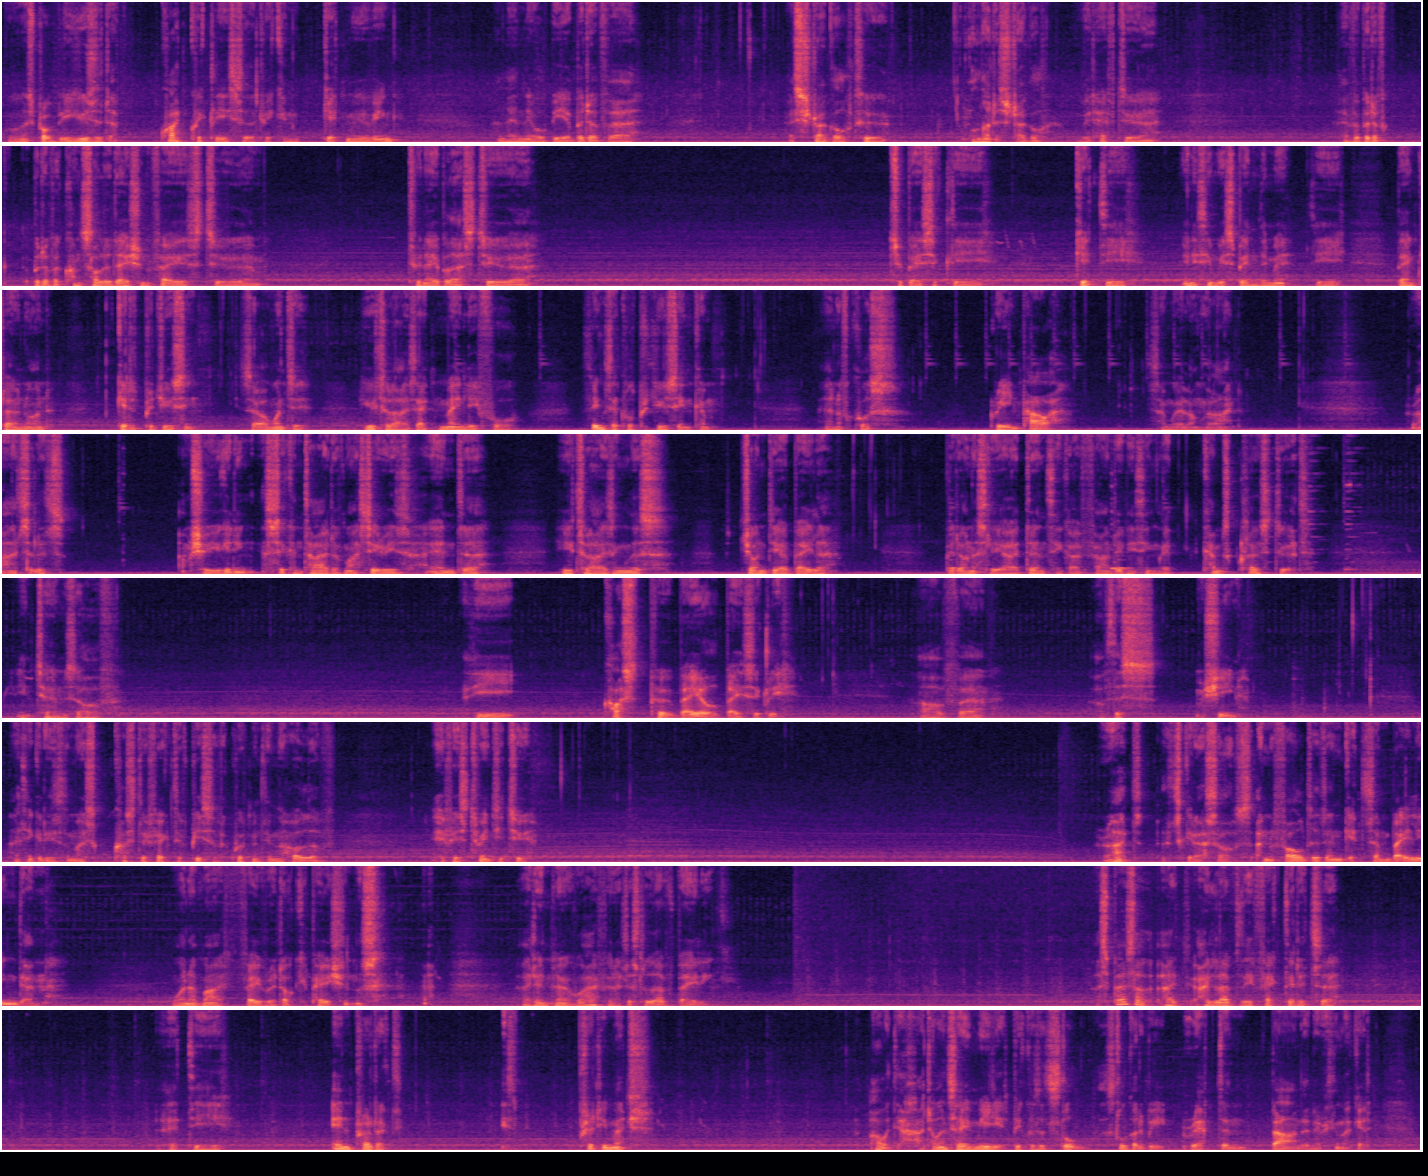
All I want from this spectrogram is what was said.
We'll most probably use it up quite quickly so that we can get moving, and then there will be a bit of a a struggle to, well, not a struggle. We'd have to uh, have a bit of a bit of a consolidation phase to um, to enable us to uh, to basically get the anything we spend the the bank loan on, get it producing. So I want to utilize that mainly for things that will produce income and of course green power somewhere along the line. Right, so let's. I'm sure you're getting sick and tired of my series and uh, utilizing this John Deere baler, but honestly, I don't think I've found anything that comes close to it in terms of the cost per bale, basically, of uh, of this machine. I think it is the most cost-effective piece of equipment in the whole of FS22. Right, let's get ourselves unfolded and get some baling done. One of my favorite occupations. I don't know why, but I just love baling. I suppose I, I, I love the fact that it's a that the end product is pretty much oh I don't want to say immediate because it's still still got to be wrapped and bound and everything like that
